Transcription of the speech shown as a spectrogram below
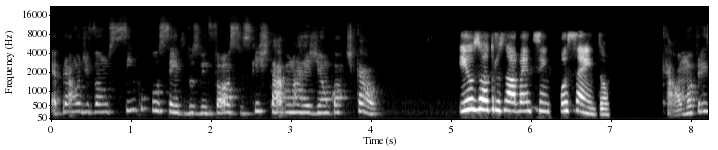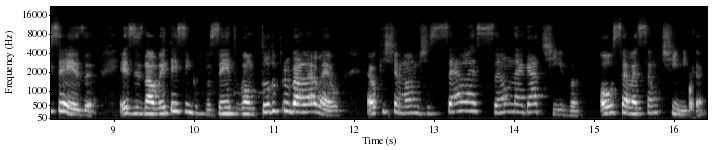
é para onde vão 5% dos linfócitos que estavam na região cortical. E os outros 95%? Calma, princesa. Esses 95% vão tudo para o beleléu. É o que chamamos de seleção negativa ou seleção tímica.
